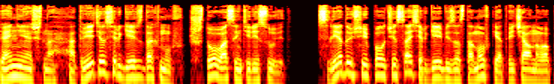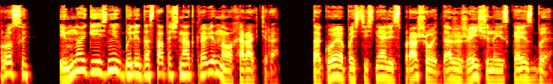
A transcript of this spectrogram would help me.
«Конечно», — ответил Сергей, вздохнув. «Что вас интересует?» Следующие полчаса Сергей без остановки отвечал на вопросы, и многие из них были достаточно откровенного характера. Такое постеснялись спрашивать даже женщины из КСБ.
